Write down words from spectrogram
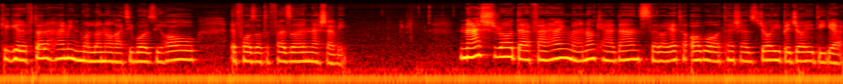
که گرفتار همین ملاناقتی بازی ها و افاظات فضایل نشویم. نش را در فرهنگ معنا کردن سرایت آب و آتش از جایی به جای دیگر.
